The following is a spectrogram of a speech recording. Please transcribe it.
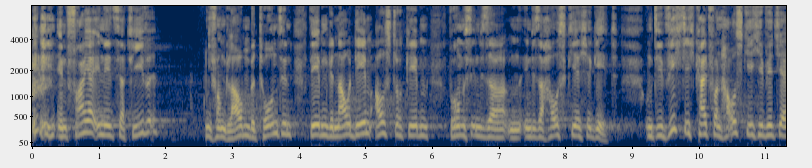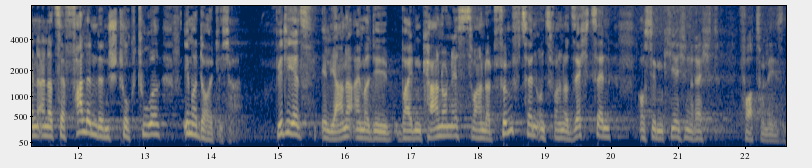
in freier Initiative, die vom Glauben betont sind, die eben genau dem Ausdruck geben, worum es in dieser, in dieser Hauskirche geht. Und die Wichtigkeit von Hauskirche wird ja in einer zerfallenden Struktur immer deutlicher. Bitte jetzt, Eliane, einmal die beiden Kanones 215 und 216 aus dem Kirchenrecht vorzulesen.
